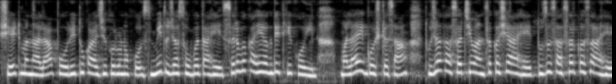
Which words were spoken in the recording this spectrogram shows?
शेठ म्हणाला पोरी तू काळजी करू नकोस. मी तुझ्यासोबत आहे. सर्व काही अगदी ठीक होईल. मला एक गोष्ट सांग. तुझ्या सासरची माणसं कशी आहेत? तुझं सासर कसं आहे?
